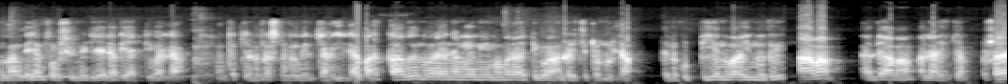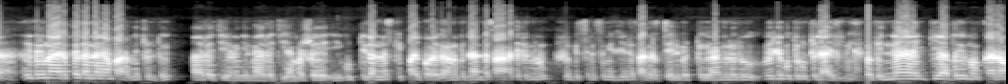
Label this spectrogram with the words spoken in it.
ഒന്നാമത് ഞാൻ സോഷ്യൽ മീഡിയയിൽ അത് ആക്റ്റീവ് അല്ല. എന്തൊക്കെയാണ് പ്രശ്നങ്ങൾ എനിക്കറിയില്ല. ഭർത്താവ് എന്ന് പറയാൻ ഞങ്ങൾ നിയമപരമായിട്ട് വിവാഹം കഴിച്ചിട്ടൊന്നുമില്ല. പിന്നെ കുട്ടി എന്ന് പറയുന്നത് ആവാം എന്റെ ആവാം അല്ലായിരിക്കാം. പക്ഷെ ഇത് നേരത്തെ തന്നെ ഞാൻ പറഞ്ഞിട്ടുണ്ട്. മാരേജ് ചെയ്യണമെങ്കിൽ മാരേജ് ചെയ്യാം. പക്ഷേ ഈ കുട്ടി തന്നെ സ്കിപ്പായി പോയതാണ്. പിന്നെ എന്റെ സാഹചര്യങ്ങളും ബിസിനസ് വലിയൊരു തകർച്ചയിൽ പെട്ട് അങ്ങനെ ഒരു വലിയ ബുദ്ധിമുട്ടിലായിരുന്നു ഞാൻ. അപ്പൊ പിന്നെ എനിക്ക് അത് നോക്കാനോ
